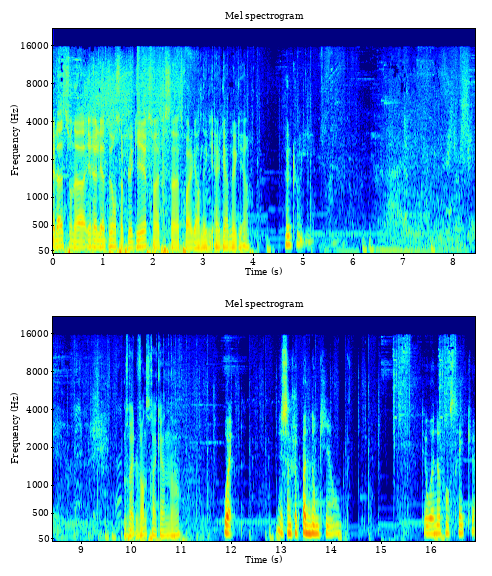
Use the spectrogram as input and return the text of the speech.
Et là, si on a Irelia 2, on swap le gear. Si on a Tristana 3, elle garde le, elle garde le gear. Agree. On devrait le vendre non? Et ça me choque pas de Donkey, hein. T'es one-off en streak. Euh...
